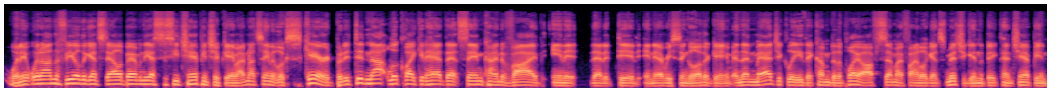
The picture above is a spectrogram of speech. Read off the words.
When it went on the field against Alabama in the SEC championship game, I'm not saying it looked scared, but it did not look like it had that same kind of vibe in it that it did in every single other game. And then magically, they come to the playoffs semifinal against Michigan, the Big Ten champion,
